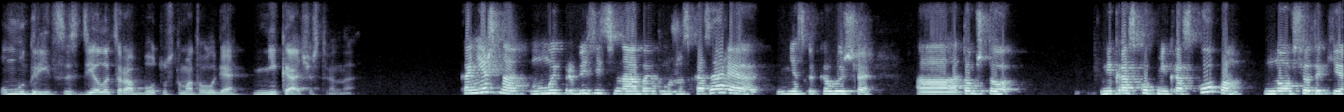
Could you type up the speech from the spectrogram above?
умудриться сделать работу стоматолога некачественно? Конечно, мы приблизительно об этом уже сказали, несколько выше, а, о том, что микроскоп микроскопом, но все-таки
